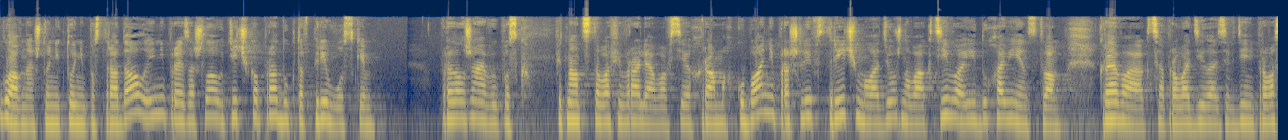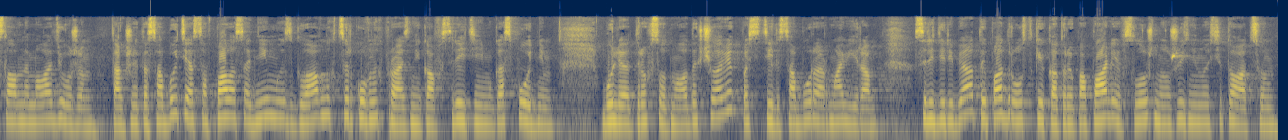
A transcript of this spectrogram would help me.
Главное, что никто не пострадал и не произошла утечка продуктов перевозки. Продолжаем выпуск. 15 февраля во всех храмах Кубани прошли встречи молодежного актива и духовенства. Краевая акция проводилась в День православной молодежи. Также это событие совпало с одним из главных церковных праздников – Сретенем Господним. Более 300 молодых человек посетили соборы Армавира. Среди ребят и подростки, которые попали в сложную жизненную ситуацию.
